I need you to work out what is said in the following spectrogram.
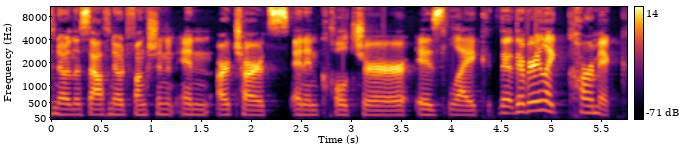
node and the south node function in our charts and in culture is like they're, they're very like karmic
